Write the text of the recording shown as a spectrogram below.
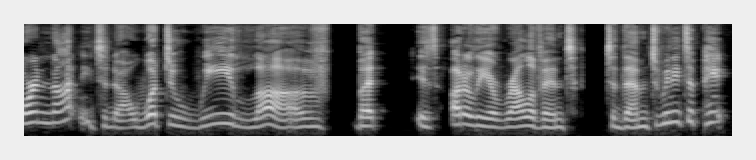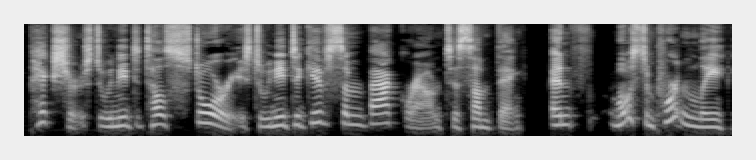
or not need to know? What do we love, but is utterly irrelevant to them? Do we need to paint pictures? Do we need to tell stories? Do we need to give some background to something? And most importantly,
